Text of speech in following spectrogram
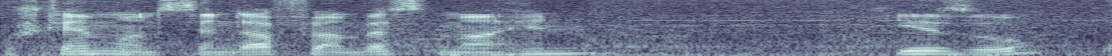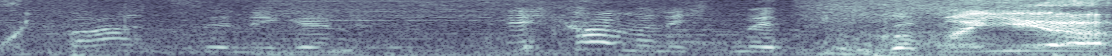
Wo stellen wir uns denn dafür am besten mal hin? Hier so. Wahnsinnigen. Ich komme nicht mit. Guck mal hier.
